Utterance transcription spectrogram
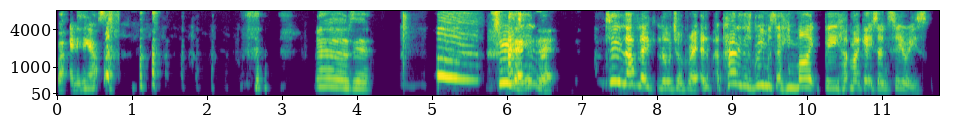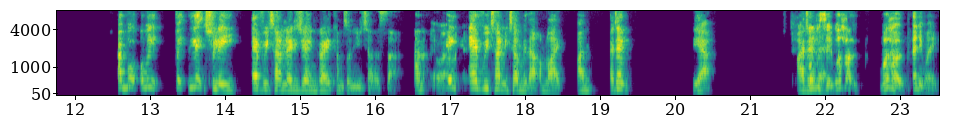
but anything else." oh dear. True, though, isn't it? I do love Lord John Grey, and apparently there's rumours that he might be might get his own series. I've, we literally every time Lady Jane Grey comes on, you tell us that, and right. every time you tell me that, I'm like, I'm, I don't, yeah, I don't. Well, we'll see. We'll hope. We'll hope. Anyway,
